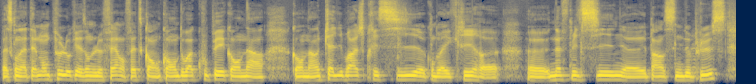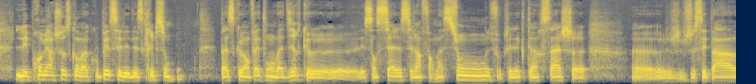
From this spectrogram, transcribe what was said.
parce qu'on a tellement peu l'occasion de le faire en fait quand, quand on doit couper quand on a quand on a un calibrage précis euh, qu'on doit écrire euh, 9000 euh, signes euh, et pas un signe de plus les premières choses qu'on va couper c'est les descriptions. Parce qu'en en fait on va dire que l'essentiel c'est l'information il faut que les lecteurs sachent je, je, sais pas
